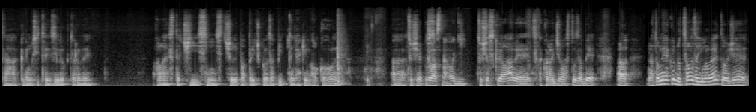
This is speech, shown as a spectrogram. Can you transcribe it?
tak nemusíte jezdit doktorovi, ale stačí sníst čili papričku a zapít to nějakým alkoholem. A což je jako, to vás nahodí. Což je skvělá věc, akorát, že vás to zabije. A na tom je jako docela zajímavé to, že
